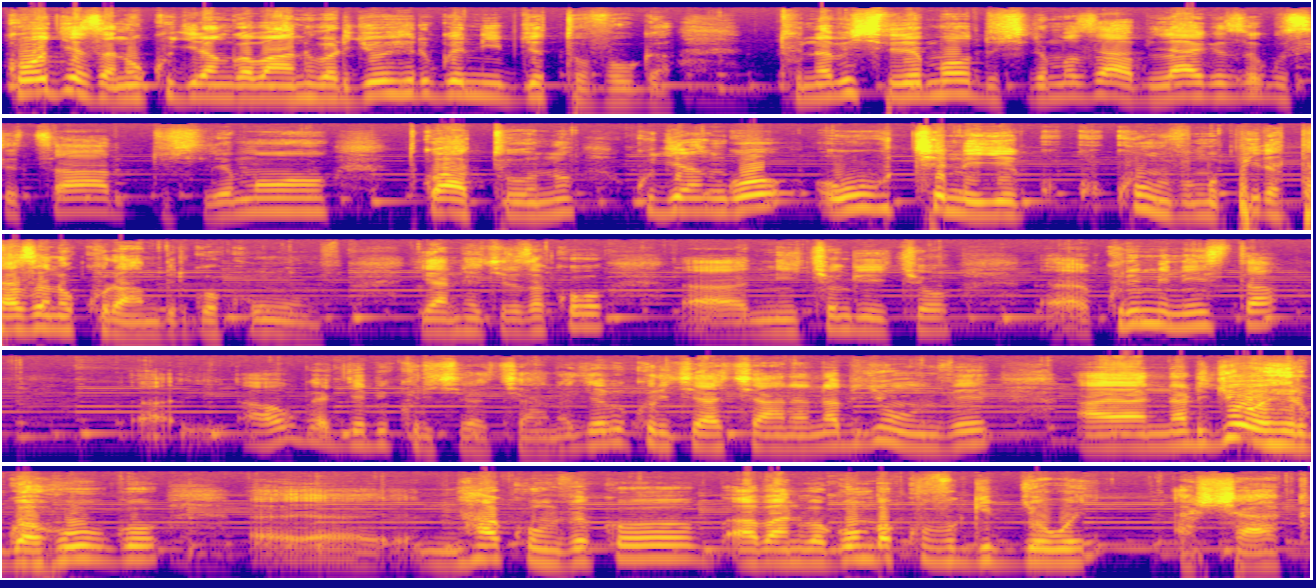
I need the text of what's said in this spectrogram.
twogeza ni ukugira ngo abantu baryoherwe n'ibyo tuvuga. Tunabishyiremo dushyiremo za blague zo gusetsa dushyiremo twa tuntu kugira ngo ukeneye ku- kumva umupira ataza no kurambirwa kuwumva yantekereza ko eh, ni icyo ngicyo Eh, kuri minisita ahubwo ajya abikurikira cyane ajya abikurikira cyane anabyumve anaryoherwa ahubwo eh, ntakumve ko abantu bagomba kuvuga ibyo we ashaka.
